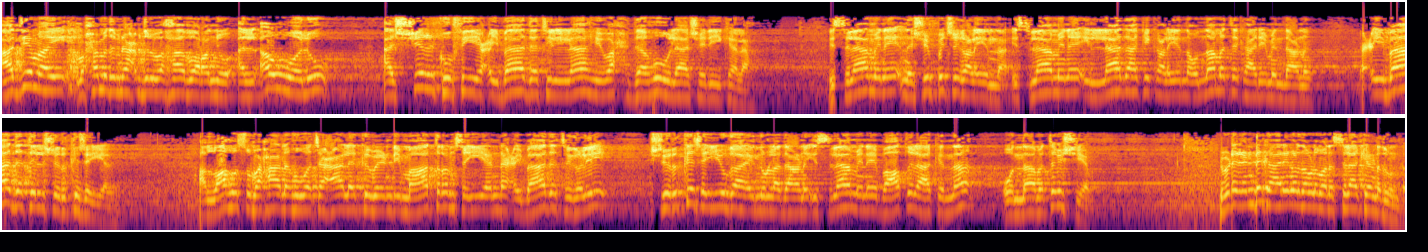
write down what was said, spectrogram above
ആദ്യമായി മുഹമ്മദ് ബിൻ അബ്ദുൽ വഹാബ് പറഞ്ഞു അൽ ഔവലു അഷ്ഷിർകു ഫീ ഇബാദത്തില്ലാഹി വഹ്ദഹു ലാ ശരീക ല ഇസ്ലാമിനെ നശിപ്പിച്ചു കളയുന്ന ഇസ്ലാമിനെ ഇല്ലാതാക്കി കളയുന്ന ഒന്നാമത്തെ കാര്യം എന്താണ്? ഇബാദത്തിൽ ഷിർക്ക് ചെയ്യൽ. അള്ളാഹു വ തആലക്ക് വേണ്ടി മാത്രം ചെയ്യേണ്ട ഇബാദത്തുകളിൽ ഷിർക്ക് ചെയ്യുക എന്നുള്ളതാണ് ഇസ്ലാമിനെ ബാത്തുലാക്കുന്ന ഒന്നാമത്തെ വിഷയം. ഇവിടെ രണ്ട് കാര്യങ്ങൾ നമ്മൾ മനസ്സിലാക്കേണ്ടതുണ്ട്.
